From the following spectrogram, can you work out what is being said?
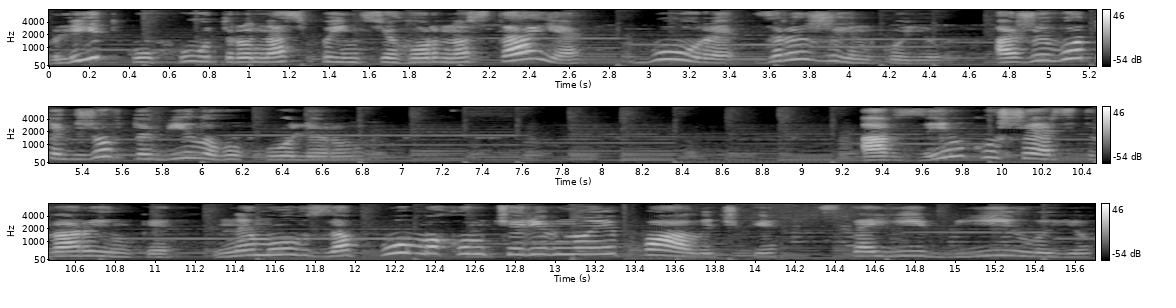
Влітку хутро на спинці горностая буре з режинкою, а животик жовто-білого кольору. А взимку шерсть тваринки, немов за помахом чарівної палички, стає білою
